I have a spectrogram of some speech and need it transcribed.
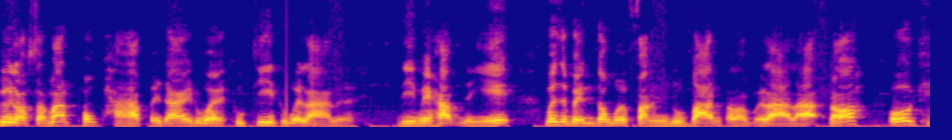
คือเราสามารถพกพาไปได้ด้วยทุกที่ทุกเวลาเลย ดีไหมครับ อย่างนี้ไม่จะเป็นต้องไปฟังอยู่บ้านตลอดเวลาละเนาะโอเค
